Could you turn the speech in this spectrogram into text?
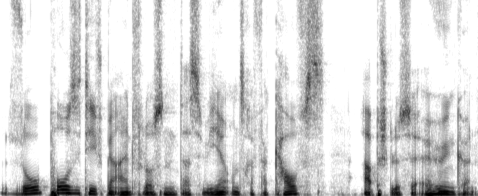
so positiv beeinflussen, dass wir unsere Verkaufsabschlüsse erhöhen können.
